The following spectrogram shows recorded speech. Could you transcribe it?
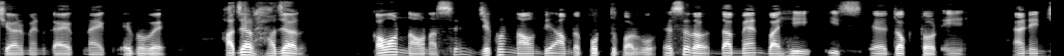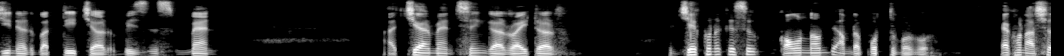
চেয়ারম্যান গায়ক, নায়ক, এভাবে হাজার হাজার কমন নাউন আছে যে কোনো নাউন দিয়ে আমরা পড়তে পারব। এছাড়াও দ্য ম্যান বা he is doctor an engineer বা teacher business businessman chairman singer writer যে কোনো কিছু কমন নাউন দিয়ে আমরা পড়তে পারব। এখন আসা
